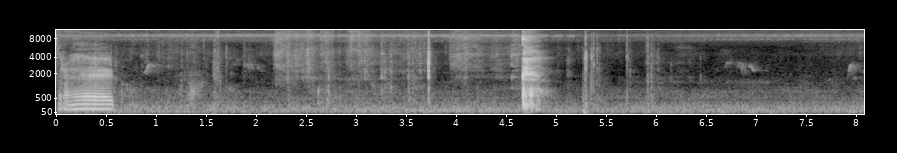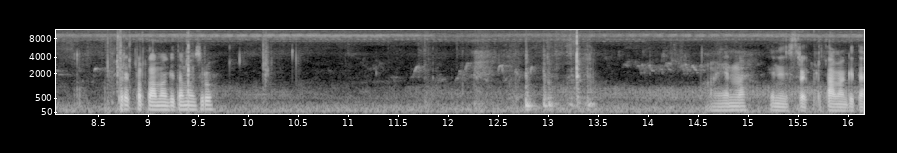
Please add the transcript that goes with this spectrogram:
Srek. Trek pertama kita Mas Bro. Lumayan lah, ini trek pertama kita.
